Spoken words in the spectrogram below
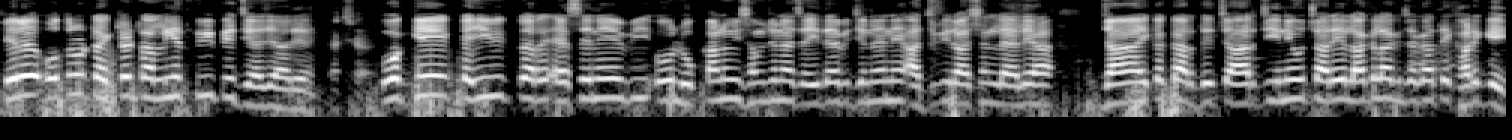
ਫਿਰ ਉਧਰੋਂ ਟਰੈਕਟਰ ਟਰਾਲੀਆਂ ਤੇ ਵੀ ਭੇਜਿਆ ਜਾ ਰਿਹਾ ਹੈ। ਉਹ ਅੱਗੇ ਕਈ ਘਰ ਐਸੇ ਨੇ ਵੀ ਉਹ ਲੋਕਾਂ ਨੂੰ ਵੀ ਸਮਝਣਾ ਚਾਹੀਦਾ ਵੀ ਜਿਨ੍ਹਾਂ ਨੇ ਅੱਜ ਵੀ ਰਾਸ਼ਨ ਲੈ ਲਿਆ ਜਾਂ ਇੱਕ ਘਰ ਦੇ ਚਾਰ ਜੀ ਨੇ ਉਹ ਚਾਰੇ ਅਲੱਗ-ਅਲੱਗ ਜਗ੍ਹਾ ਤੇ ਖੜ ਗਏ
